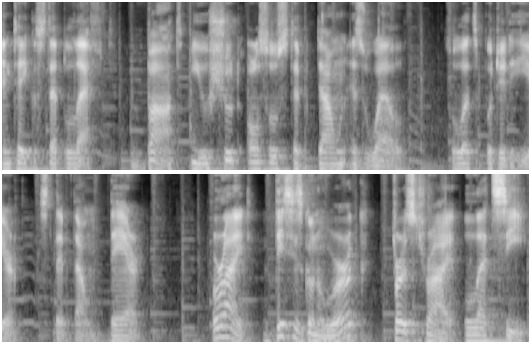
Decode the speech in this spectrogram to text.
and take a step left. But you should also step down as well. So let's put it here, step down, there. Alright, this is gonna work. First try, let's see.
